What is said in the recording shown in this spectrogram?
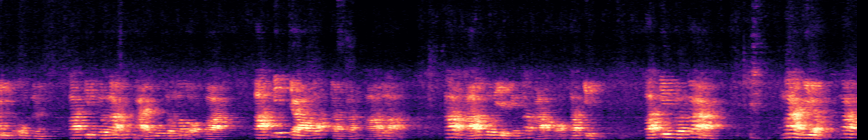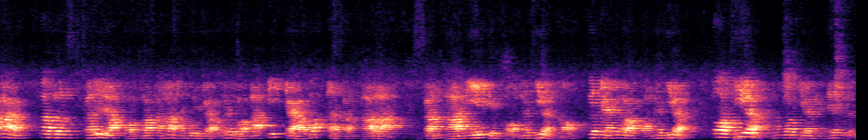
อินทร์องค์หนึ่งพระอินทร์คนหน้าทุกถ่ายบุคคลมาบอกว่าอนิจจาวัตสังขาราข้าขาตัวนี้เป็นข้าขาของพระอินทร์พระอินทร์เพิ่นมามาเยี่ยมมามามาเบิ่งสรีระของพระสัมมาสัมพุทธเจ้าเรียกว่าอนิจจาวัตสังขาราสังขารนี้เป็นของไม่เที่ยงเนาะเป็นอย่างที่ว่าของไม่เที่ยงก็เที่ยงมันก็เที่ยงเห็นได้เกิด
